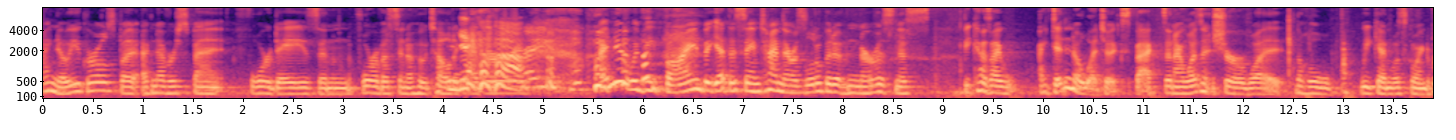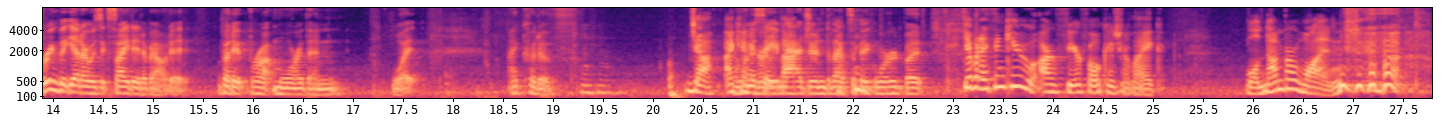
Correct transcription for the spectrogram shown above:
I know you girls, but I've never spent four days and four of us in a hotel together. Yeah. And I knew it would be fine, but yet at the same time, there was a little bit of nervousness because I I didn't know what to expect and I wasn't sure what the whole weekend was going to bring. But yet I was excited about it. But it brought more than what I could have. Mm-hmm. Yeah, I I can want to agree say with that. imagined. That's a big word, but Yeah, but I think you are fearful because you're like, well, number one,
